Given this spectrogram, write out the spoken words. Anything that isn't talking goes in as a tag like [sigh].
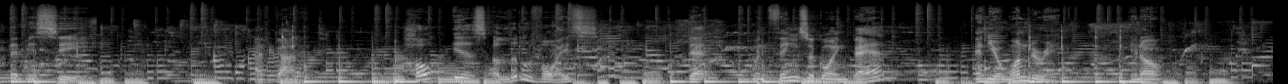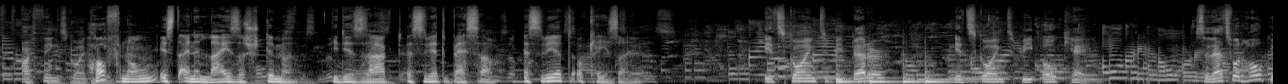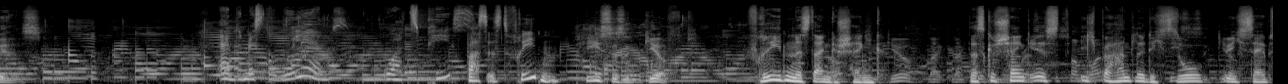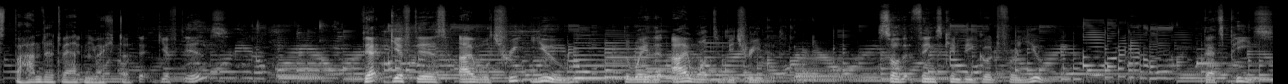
Let me see. I've got it. Hope is a little voice that when things are going bad and you're wondering, you know, are things going to Hoffnung ist eine leise Stimme, die dir sagt, es wird besser, es wird okay sein. It's going to be better. It's going to be okay. So that's what hope is. And Mr. Williams, what's peace? Was ist Frieden? Peace is a gift. Frieden ist ein Geschenk. Das Geschenk ist, ich behandle dich so, wie ich selbst behandelt werden möchte. That gift is? That gift is I will treat you the way that I want to be treated so that things can be good for you. That's peace.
